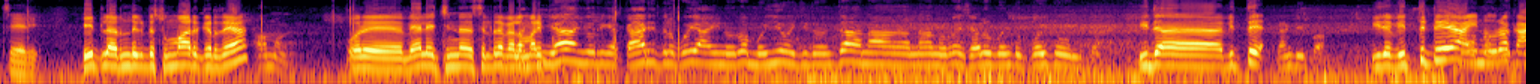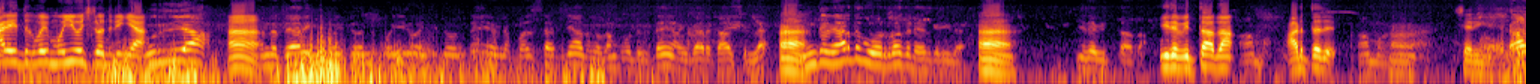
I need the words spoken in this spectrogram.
சரி. வீட்டில் இருந்துக்கிட்டு சும்மா இருக்கிறதே ஆமாங்க. ஒரு வேலையை சின்ன சில்லற வேலை மாதிரி ஏன் சொல்றீங்க? காரியத்தில் போய் ஐநூறுரூவா மொய்யும் வச்சுட்டு வந்துட்டா நான் நானூறுரூவா செலவு பண்ணிட்டு போயிட்டு வந்துட்டேன். இதை விற்று கண்டிப்பா. இதை விற்றுட்டு ஐநூறுரூவா காரியத்துக்கு போய் மொய் வச்சுட்டு வந்துட்டீங்க. உறுதியா ஆ. அந்த தேவைக்கு வந்து மொய்யும் வச்சுட்டு வந்துட்டேன் என்னோட பஸ் அரிசியும் அதில் தான் போட்டுக்கிட்டேன். எனக்கு வேற காசு இல்லை. இந்த நேரத்துக்கு ஒரு ரூபா கிடையாது கையில். இதை வித்தாதான். இதை விற்றாதான் ஆமா. அடுத்தது. ஆமாங்க ஆ சரிங்க. கால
